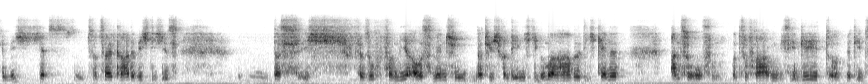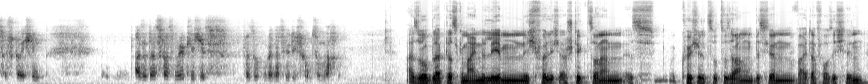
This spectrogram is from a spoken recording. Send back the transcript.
für mich jetzt zurzeit gerade wichtig ist, dass ich versuche von mir aus Menschen, natürlich von denen ich die Nummer habe, die ich kenne, anzurufen und zu fragen, wie es ihnen geht und mit ihnen zu sprechen. Also das, was möglich ist, versuchen wir natürlich schon zu machen. Also bleibt das Gemeindeleben nicht völlig erstickt, sondern es köchelt sozusagen ein bisschen weiter vor sich hin.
